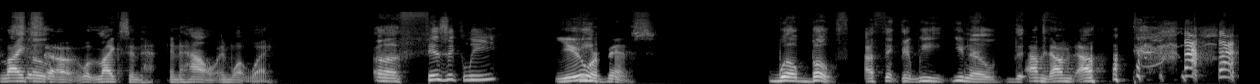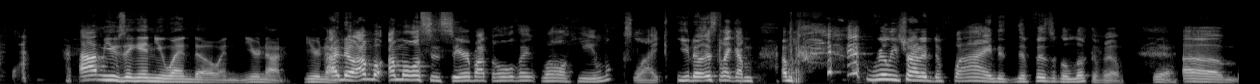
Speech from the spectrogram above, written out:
Likes, so, uh, likes and in how in what way? Uh, physically, you he, or Vince? Well, both. I think that we, you know, the, I'm, I'm, I'm, I'm using innuendo, and you're not. You're not. I know. I'm. I'm all sincere about the whole thing. Well, he looks like. You know, it's like I'm. I'm really trying to define the, the physical look of him. Yeah. Um.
